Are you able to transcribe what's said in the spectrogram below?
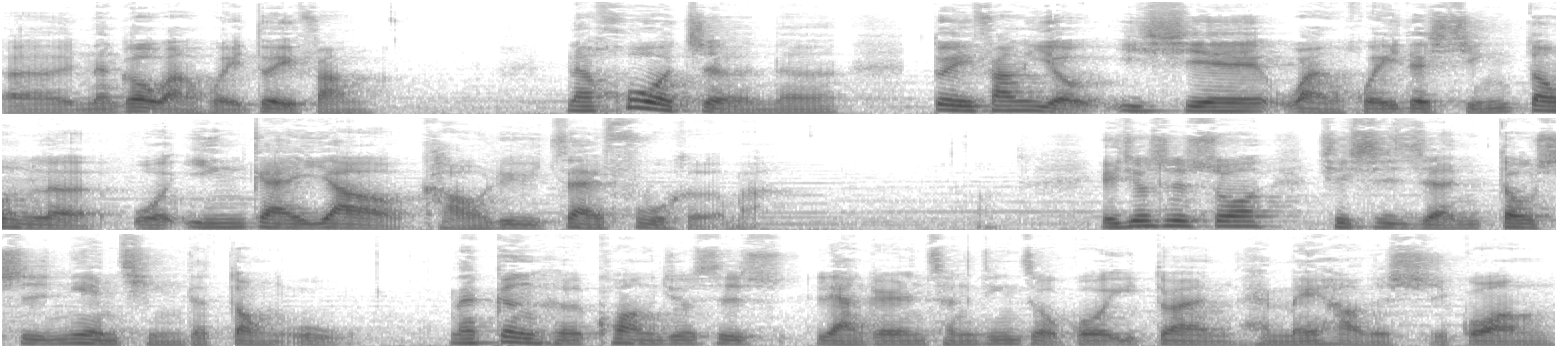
呃能够挽回对方。那或者呢，对方有一些挽回的行动了，我应该要考虑再复合嘛？也就是说，其实人都是念情的动物，那更何况就是两个人曾经走过一段很美好的时光，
